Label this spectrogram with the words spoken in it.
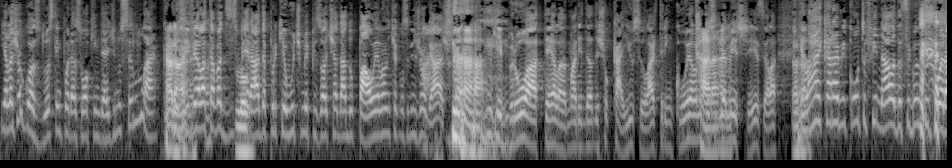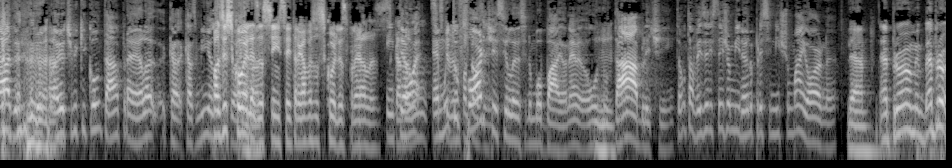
e ela jogou as duas temporadas Walking Dead no celular. Caraca. Inclusive, ela tava desesperada porque o último episódio tinha dado pau e ela não tinha conseguido jogar. Acho que quebrou a tela, a marido dela deixou cair o celular, trincou e ela não Caralho. conseguia mexer, sei lá. E ela, ai, caralho, me conta o final da segunda temporada. Eu- aí eu tive que contar pra ela, com as minhas Com as escolhas, Aham. assim, você entregava as escolhas pra elas. Então um é, é muito um forte esse lance no mobile, né? Ou Uhum. no tablet. Então talvez eles estejam mirando pra esse nicho maior, né? É, é provavelmente. É pro,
